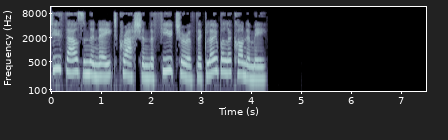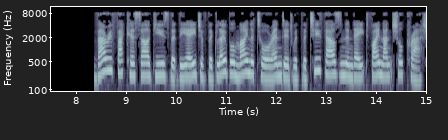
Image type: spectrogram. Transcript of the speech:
2008 crash and the future of the global economy Varoufakis argues that the age of the global minotaur ended with the 2008 financial crash.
